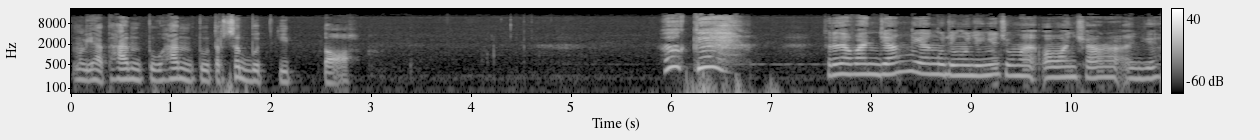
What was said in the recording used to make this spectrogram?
melihat hantu-hantu tersebut gitu? Oke. Cerita panjang yang ujung-ujungnya cuma wawancara aja.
